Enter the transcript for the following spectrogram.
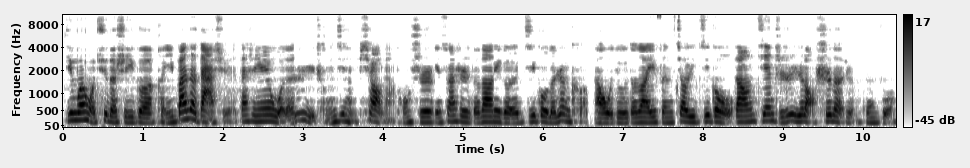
尽管我去的是一个很一般的大学，但是因为我的日语成绩很漂亮，同时也算是得到那个机构的认可，然后我就得到一份教育机构当兼职日语老师的这种工作。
